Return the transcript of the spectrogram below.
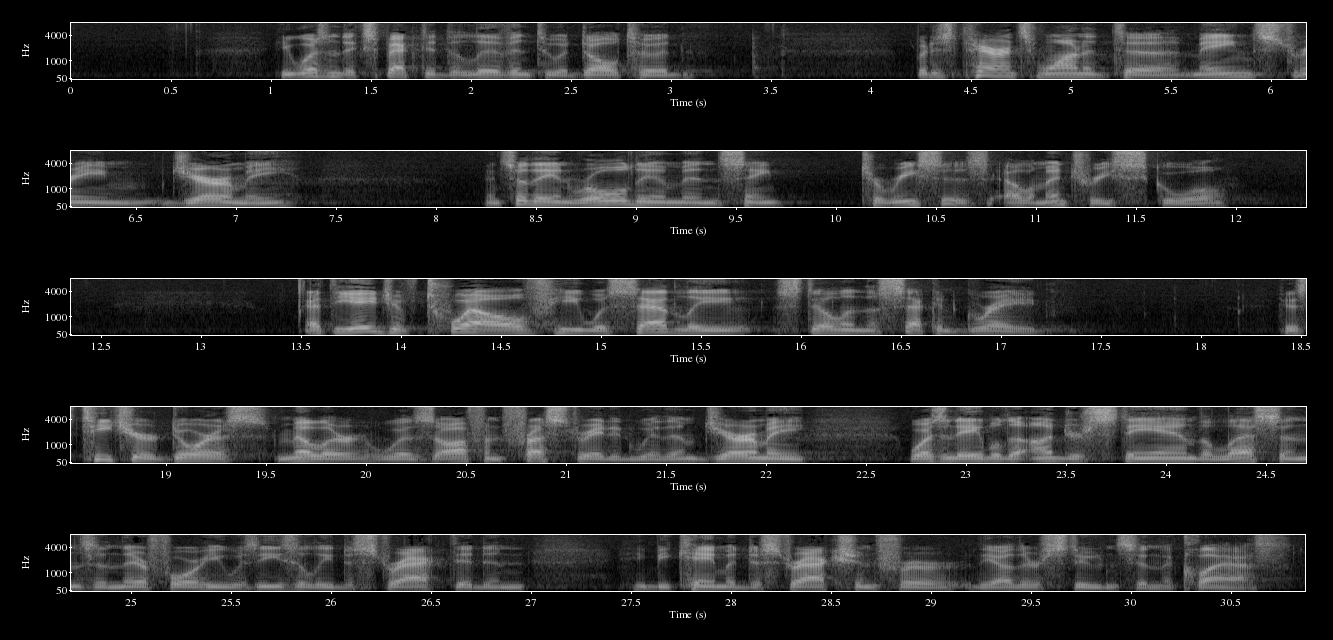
He wasn't expected to live into adulthood. But his parents wanted to mainstream Jeremy, and so they enrolled him in St. Teresa's elementary school. At the age of 12, he was sadly still in the second grade. His teacher, Doris Miller, was often frustrated with him. Jeremy wasn't able to understand the lessons, and therefore he was easily distracted, and he became a distraction for the other students in the class.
